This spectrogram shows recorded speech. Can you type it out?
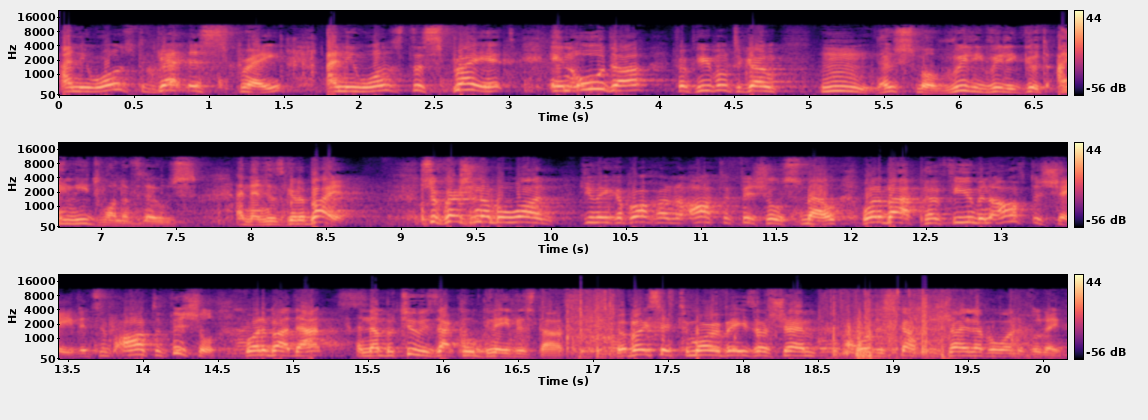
and he wants to get this spray and he wants to spray it in order for people to go, hmm, those smell really, really good. I need one of those. And then he's going to buy it. So question number one, do you make a bracha on an artificial smell? What about perfume and aftershave? It's artificial. What about that? And number two, is that called Gnevis Das? Rabbi says tomorrow, Be'ez Hashem, we'll discuss the. Have a wonderful day.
